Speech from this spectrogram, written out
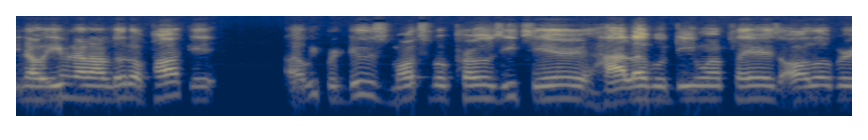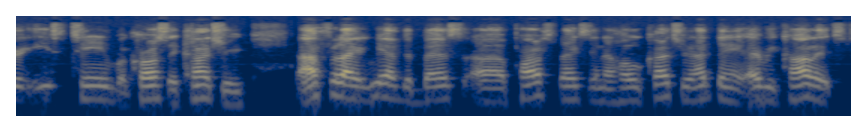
You know, even in our little pocket, uh, we produce multiple pros each year, high level D1 players all over each team across the country. I feel like we have the best uh, prospects in the whole country. I think every college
